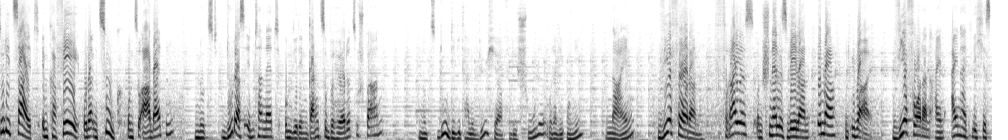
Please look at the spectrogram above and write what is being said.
du die Zeit im Café oder im Zug, um zu arbeiten? Nutzt du das Internet, um dir den Gang zur Behörde zu sparen? Nutzt du digitale Bücher für die Schule oder die Uni? Nein, wir fordern freies und schnelles WLAN immer und überall. Wir fordern ein einheitliches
